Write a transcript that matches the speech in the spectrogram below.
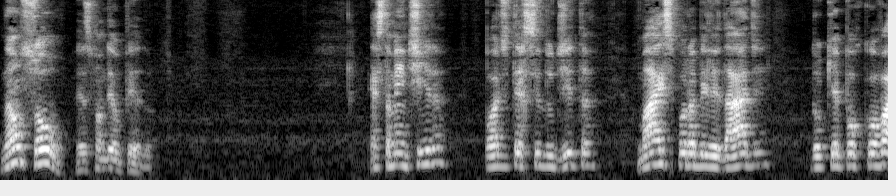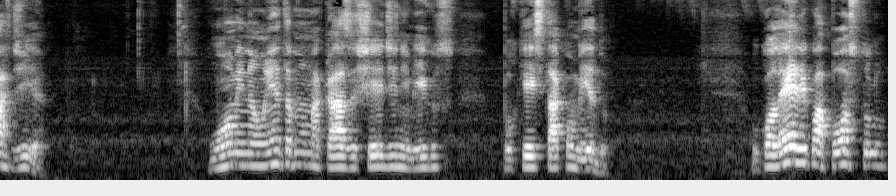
Não sou, respondeu Pedro. Esta mentira pode ter sido dita mais por habilidade do que por covardia. Um homem não entra numa casa cheia de inimigos porque está com medo. O colérico apóstolo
